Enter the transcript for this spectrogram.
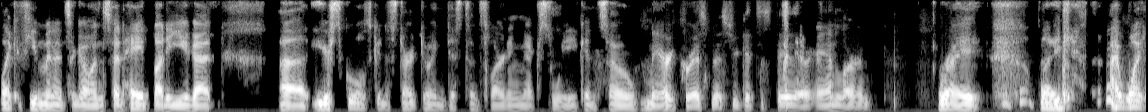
like a few minutes ago and said, "Hey, buddy, you got uh, your school's going to start doing distance learning next week, and so Merry Christmas. You get to stay there and learn. right, like I want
